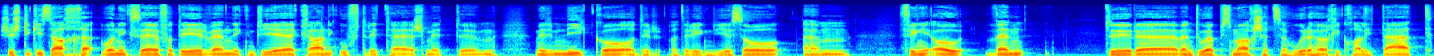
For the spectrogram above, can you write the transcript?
sonstige Sachen, die ich sehe von dir, wenn irgendwie, keine Ahnung, Auftritt hast mit, ähm, mit dem Nico oder, oder irgendwie so, ähm, finde ich auch, wenn der, äh, wenn du etwas machst, hat es eine hure hohe Qualität.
